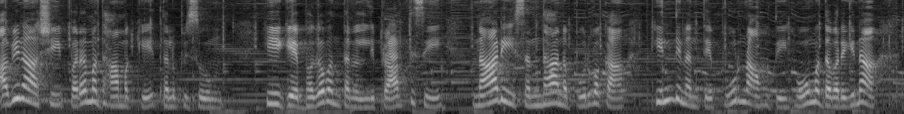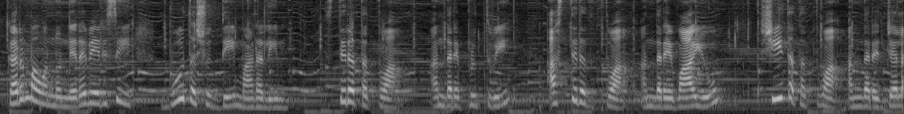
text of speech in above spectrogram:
ಅವಿನಾಶಿ ಪರಮಧಾಮಕ್ಕೆ ತಲುಪಿಸು. ಹೀಗೆ ಭಗವಂತನಲ್ಲಿ ಪ್ರಾರ್ಥಿಸಿ ನಾಡಿ ಸಂಧಾನಪೂರ್ವಕ ಹಿಂದಿನಂತೆ ಪೂರ್ಣಾಹುತಿ ಹೋಮದವರೆಗಿನ ಕರ್ಮವನ್ನು ನೆರವೇರಿಸಿ ಭೂತಶುದ್ಧಿ ಮಾಡಲಿ. ಸ್ಥಿರತತ್ವ ಅಂದರೆ ಪೃಥ್ವಿ, ಅಸ್ಥಿರತತ್ವ ಅಂದರೆ ವಾಯು, ಶೀತತತ್ವ ಅಂದರೆ ಜಲ,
